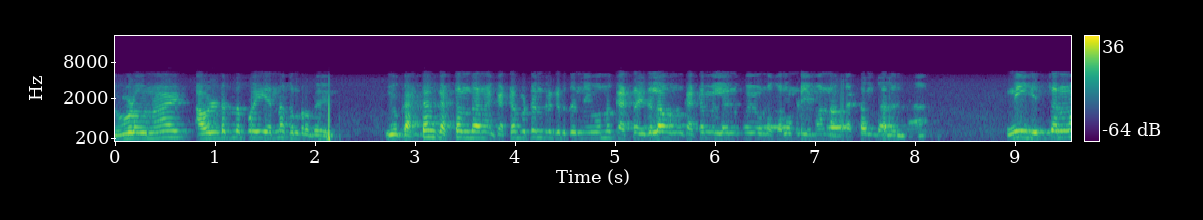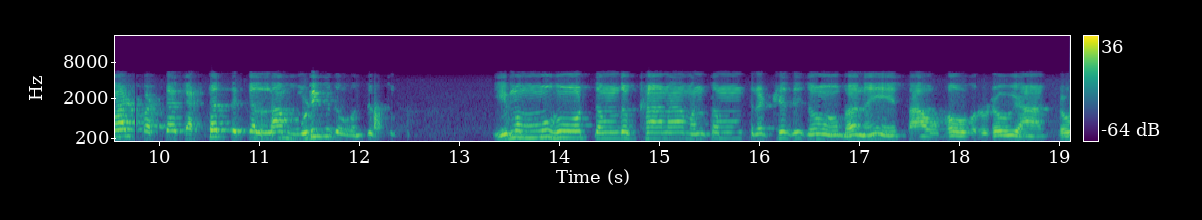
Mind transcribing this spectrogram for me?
இவ்வளவு நாள் அவளிடத்துல போய் என்ன சொல்றது? ஐயோ கஷ்டம் கஷ்டம் தானே கஷ்டப்பட்டு இருக்கிறது. நீ ஒன்றும் கஷ்டம் இதெல்லாம் ஒன்றும் கஷ்டம் இல்லைன்னு போய் ஒன்று சொல்ல முடியுமா? நான் கஷ்டம் தானேன்னா நீ இத்தனை நாள் பட்ட கஷ்டத்துக்கெல்லாம் முடிவு வந்து இமம் முகூர்த்தம் துக்கானாம் அந்தம் திரட்சசி சோபனே தாவுபோ வருஷோ யாக்ரோ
